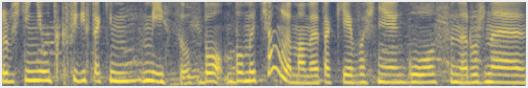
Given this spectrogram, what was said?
żebyście nie utkwili w takim miejscu, bo, bo my ciągle mamy takie właśnie głosy na różne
